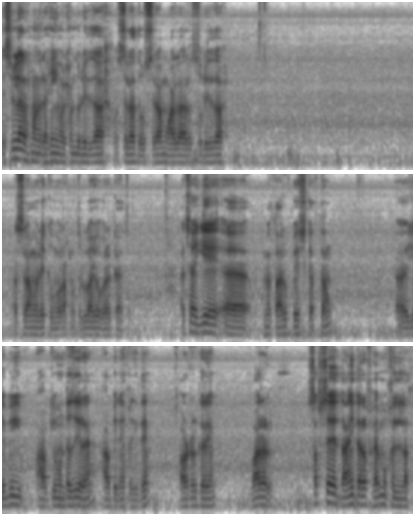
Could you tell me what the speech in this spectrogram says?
बसमीम अलहमदिल्ला वसलात वसलाम रसूलुल्लाह अस्सलाम वालेकुम वरहमतुल्लाहि वबरकातुहू अच्छा ये आ, मैं तारुफ पेश करता हूँ। ये भी आपकी मुंतज़र हैं। आप इन्हें ख़रीदें ऑर्डर करें। बहरल सबसे दाई तरफ़ है मुखलत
